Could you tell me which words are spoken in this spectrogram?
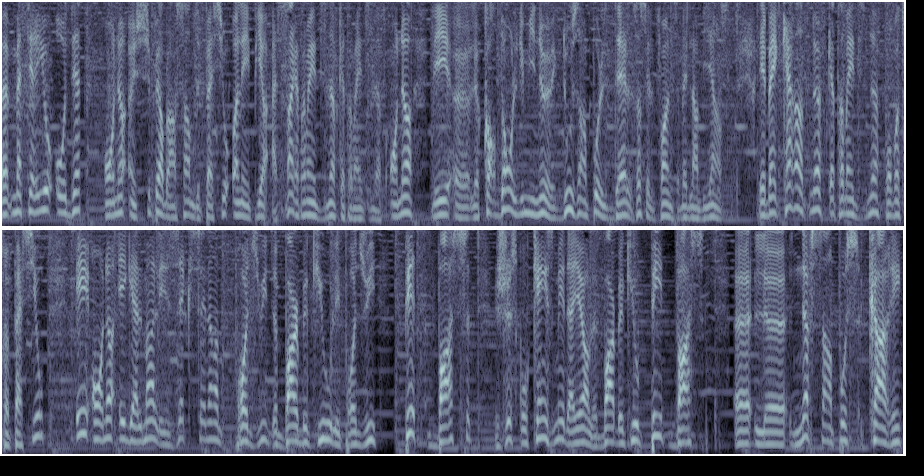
euh, Matériaux Odette, on a un superbe ensemble de patio Olympia à 199,99. On a euh, le cordon lumineux avec 12 ampoules d'ailes, ça c'est le fun, ça met de l'ambiance. Eh bien 49,99 pour votre patio et on a également les excellents produits de barbecue, les produits Pit Boss jusqu'au 15 mai d'ailleurs, le barbecue Pit Boss. Euh, le 900 pouces carré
